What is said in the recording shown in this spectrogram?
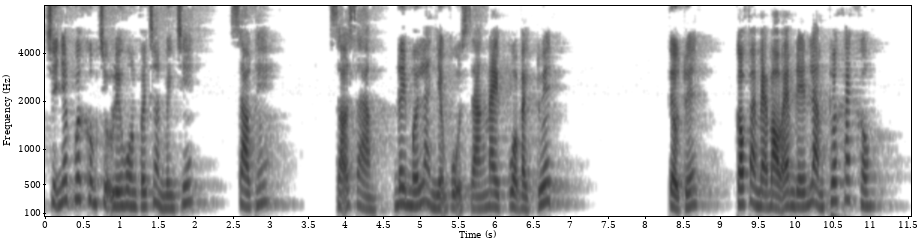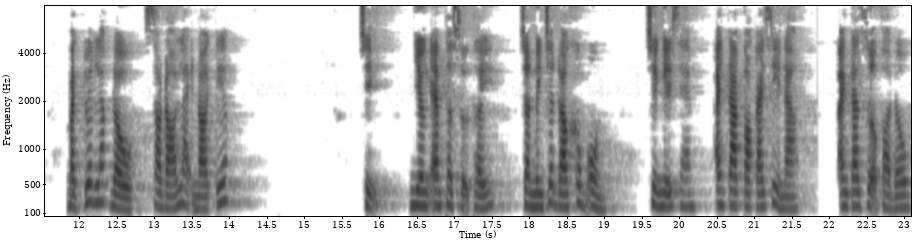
chị nhất quyết không chịu ly hôn với Trần Minh Chiết. Sao thế? Rõ ràng, đây mới là nhiệm vụ sáng nay của Bạch Tuyết. Tiểu Tuyết, có phải mẹ bảo em đến làm thuyết khách không? Bạch Tuyết lắc đầu, sau đó lại nói tiếp. Chị, nhưng em thật sự thấy Trần Minh Chất đó không ổn. Chị nghĩ xem, anh ta có cái gì nào? Anh ta dựa vào đâu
